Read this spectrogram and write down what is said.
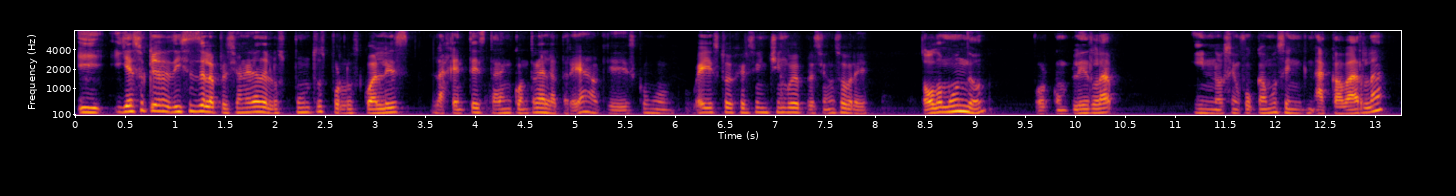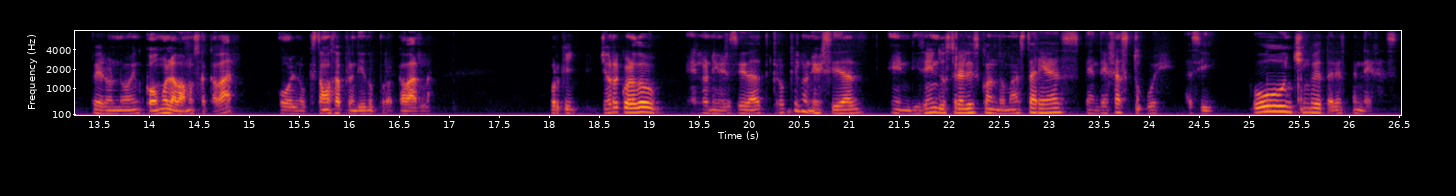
Y, y, eso que dices de la presión era de los puntos por los cuales la gente está en contra de la tarea, que es como, güey, esto ejerce un chingo de presión sobre todo mundo por cumplirla y nos enfocamos en acabarla, pero no en cómo la vamos a acabar o en lo que estamos aprendiendo por acabarla. Porque yo recuerdo en la universidad, creo que en la universidad en diseño industrial es cuando más tareas pendejas tuve, así, un chingo de tareas pendejas.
